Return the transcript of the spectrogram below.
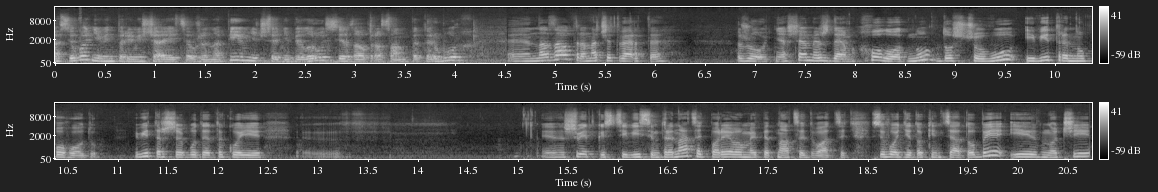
А сьогодні він переміщається вже на північ, сьогодні Білорусія, завтра Санкт-Петербург. Е, На завтра, на 4 жовтня, ще ми ждемо холодну, дощову і вітряну погоду. Вітер ще буде такої е, швидкості 8-13, поривами 15-20. Сьогодні до кінця доби і вночі.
